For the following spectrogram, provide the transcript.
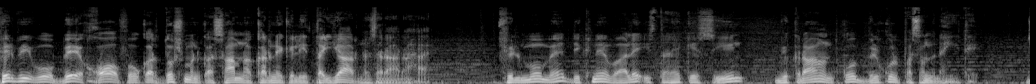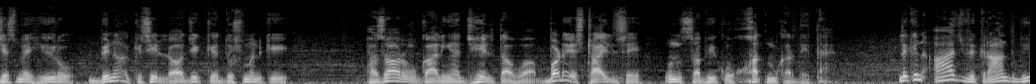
फिर भी वो बेखौफ होकर दुश्मन का सामना करने के लिए तैयार नज़र आ रहा है। फ़िल्मों में दिखने वाले इस तरह के सीन विक्रांत को बिल्कुल पसंद नहीं थे, जिसमें हीरो बिना किसी लॉजिक के दुश्मन की हज़ारों गालियाँ झेलता हुआ बड़े स्टाइल से उन सभी को खत्म कर देता है। लेकिन आज विक्रांत भी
